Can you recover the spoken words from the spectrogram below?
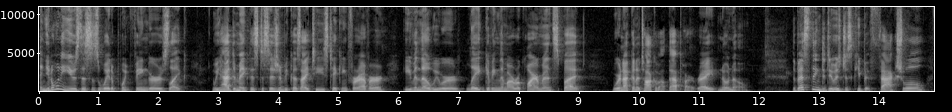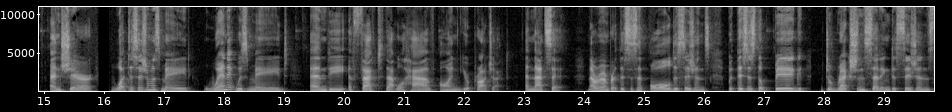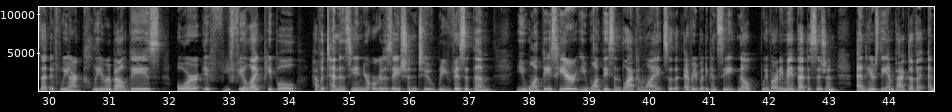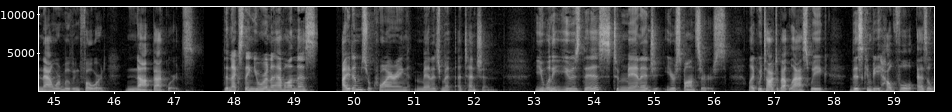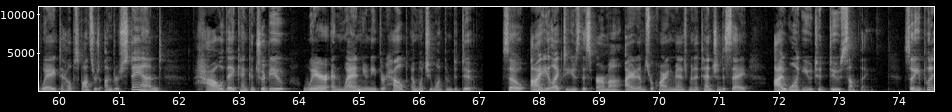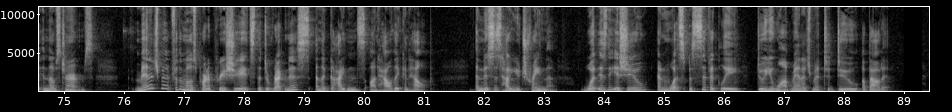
And you don't want to use this as a way to point fingers like, we had to make this decision because IT is taking forever, even though we were late giving them our requirements, but we're not going to talk about that part, right? No, no. The best thing to do is just keep it factual and share what decision was made, when it was made, and the effect that will have on your project. And that's it. Now remember, this isn't all decisions, but this is the big direction setting decisions that if we aren't clear about these, or if you feel like people have a tendency in your organization to revisit them, you want these here, you want these in black and white so that everybody can see, nope, we've already made that decision, and here's the impact of it, and now we're moving forward, not backwards. The next thing you're going to have on this items requiring management attention. You want to use this to manage your sponsors. Like we talked about last week, This can be helpful as a way to help sponsors understand how they can contribute, where and when you need their help, and what you want them to do. So I like to use this IRMA, items requiring management attention, to say, I want you to do something. So you put it in those terms. Management, for the most part, appreciates the directness and the guidance on how they can help. And this is how you train them. What is the issue, and what specifically do you want management to do about it?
